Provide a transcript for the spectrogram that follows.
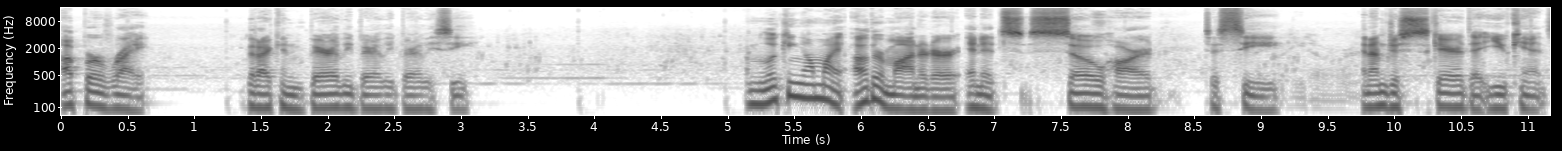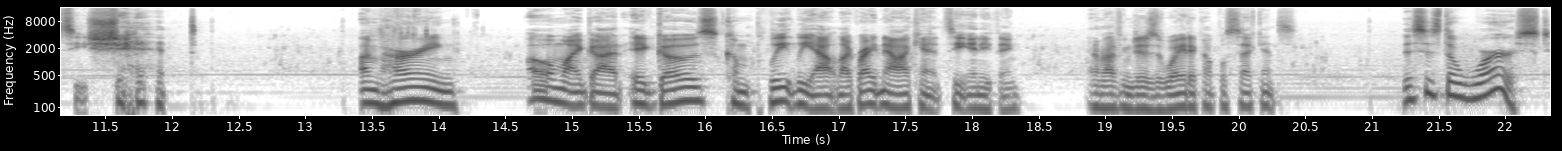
upper right that I can barely, barely, barely see. I'm looking on my other monitor and it's so hard to see. And I'm just scared that you can't see shit. I'm hurrying. Oh my god, it goes completely out. Like right now I can't see anything. And I'm having to just wait a couple seconds. This is the worst.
